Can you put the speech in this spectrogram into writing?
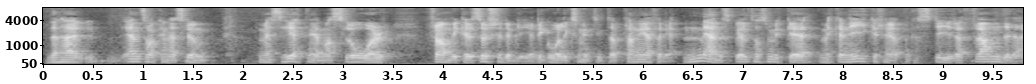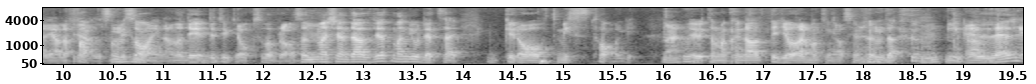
den här, en sak den här slumpmässigheten är att man slår fram vilka resurser det blir och det går liksom inte riktigt att planera för det. Men spelet har så mycket mekaniker som gör att man kan styra fram det där i alla fall som vi sa innan och det, det tyckte jag också var bra. Så att man kände aldrig att man gjorde ett så här gravt misstag. Nej. Utan man kunde alltid göra någonting av sin runda. Eller?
